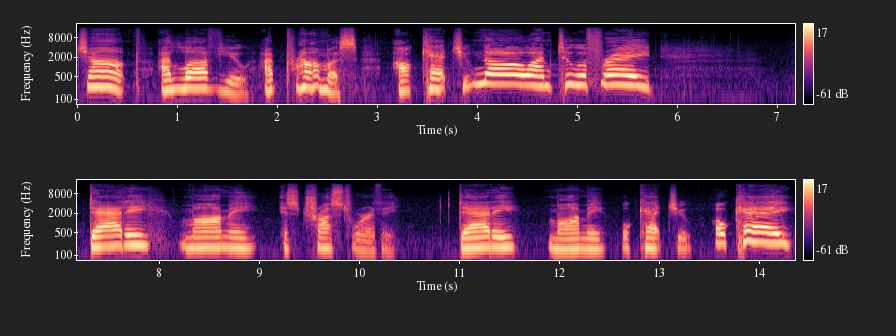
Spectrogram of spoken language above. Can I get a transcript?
Jump. I love you. I promise. I'll catch you. No, I'm too afraid. Daddy, mommy is trustworthy. Daddy, mommy will catch you. Okay.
